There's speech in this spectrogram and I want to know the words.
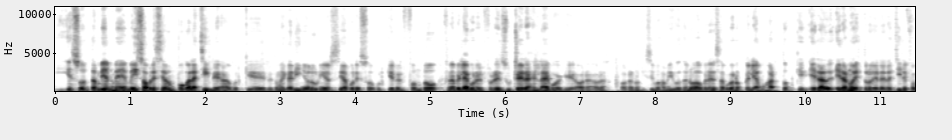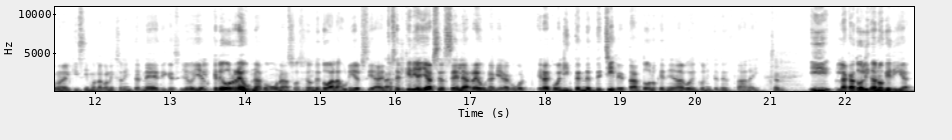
y eso también me, me hizo apreciar un poco a la Chile, ¿ah? porque le tomé cariño a la universidad por eso, porque en el fondo fue una pelea con el Florencio Utreras en la época que ahora, ahora, ahora nos hicimos amigos de nuevo, pero en esa época nos peleamos harto, que era, era nuestro, era de Chile, fue con el que hicimos la conexión a internet y qué sé yo, y él creó Reuna como una asociación de todas las universidades. Entonces él quería llevarse el CL a Reuna, que era como el, era como el internet de Chile, estaban todos los que tenían algo con internet estaban ahí. Claro. Y la católica no quería,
